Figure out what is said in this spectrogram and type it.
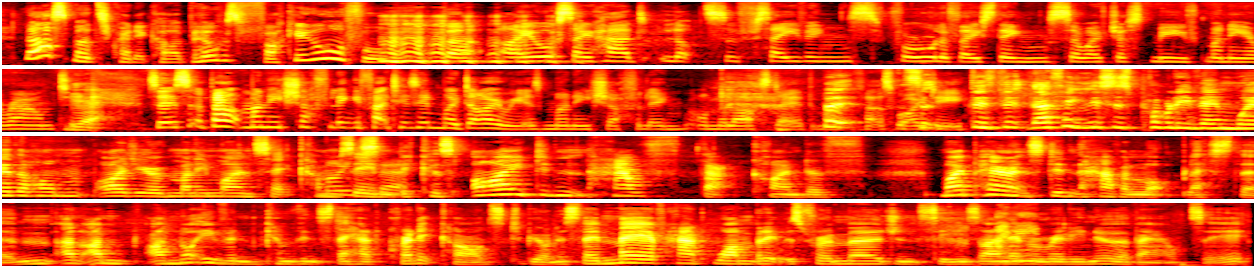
last month's credit card bill was fucking awful. but I also had lots of savings for all of those things, so I've just moved money around. To... Yeah. So it's about money shuffling. In fact, it's in my diary as money shuffling on the last day of the month. That's what so I do. th- I think this is probably then where the whole idea of money mindset comes in because I didn't have that kind of. My parents didn't have a lot, bless them, and I'm I'm not even convinced they had credit cards. To be honest, they may have had one, but it was for emergencies. I, never mean- really knew about it.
